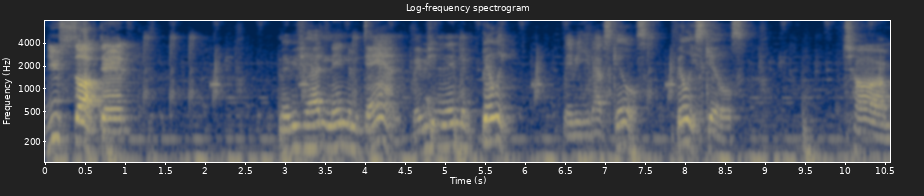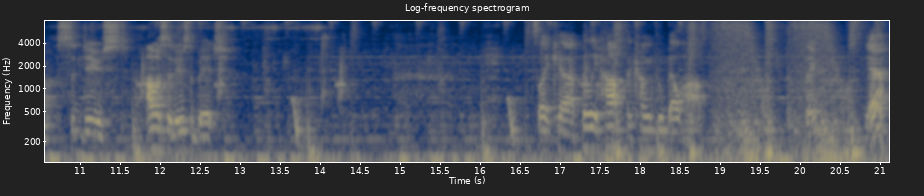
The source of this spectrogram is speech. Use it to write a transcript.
You suck, Dan. Maybe if you hadn't named him Dan, maybe you'd have named him Billy, maybe he'd have skills. Billy skills. Charm. Seduced. I'm a seduce a bitch. It's like uh, Billy Hop, the Kung Fu bellhop. Think. Yeah.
